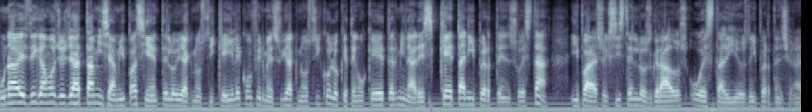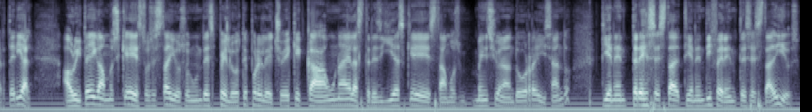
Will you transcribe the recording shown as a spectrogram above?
Una vez, digamos, yo ya tamicé a mi paciente, lo diagnostiqué y le confirmé su diagnóstico, lo que tengo que determinar es qué tan hipertenso está. Y para eso existen los grados o estadios de hipertensión arterial. Ahorita digamos que estos estadios son un despelote por el hecho de que cada una de las tres guías que estamos mencionando o revisando tienen, tres tienen diferentes estadios.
